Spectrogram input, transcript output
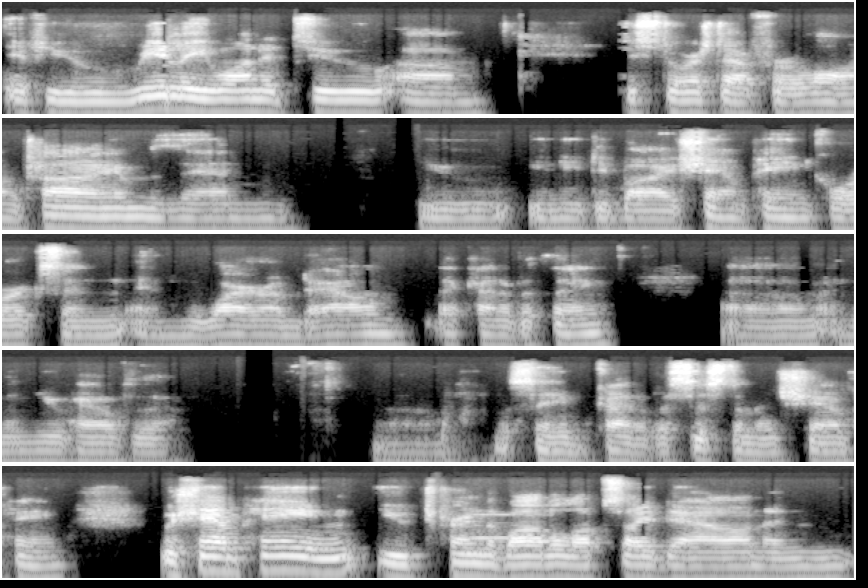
if you really wanted to um, to store stuff for a long time, then you you need to buy champagne corks and and wire them down, that kind of a thing, um, and then you have the uh, the same kind of a system as champagne. With champagne, you turn the bottle upside down and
